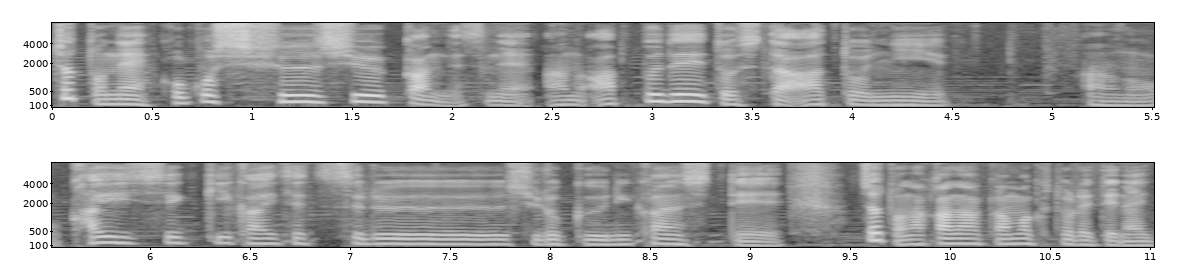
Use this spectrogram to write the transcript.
ちょっとね、ここ数週間ですね、あの、アップデートした後に、あの、解析、解説する収録に関して、ちょっとなかなかうまく取れてないっ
